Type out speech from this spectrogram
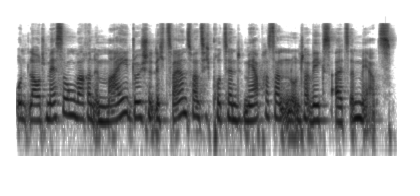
und laut Messung waren im Mai durchschnittlich 22 Prozent mehr Passanten unterwegs als im März.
